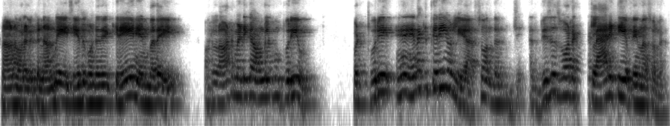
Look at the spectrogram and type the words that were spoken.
நான் அவர்களுக்கு நன்மையை செய்து கொண்டிருக்கிறேன் என்பதை அவர்கள் ஆட்டோமேட்டிக்காக அவங்களுக்கும் புரியும். பட் புரிய எனக்கு தெரியும் இல்லையா? ஸோ அந்த திஸ் இஸ் வாட் அ கிளாரிட்டி அப்படின்னு நான் சொன்னேன்.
